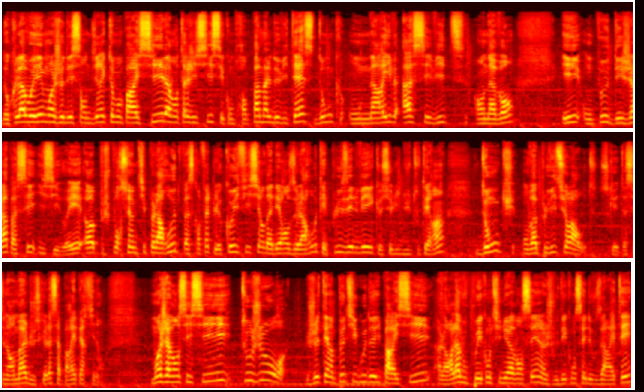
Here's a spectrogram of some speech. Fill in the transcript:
Donc là vous voyez moi je descends directement par ici, l'avantage ici c'est qu'on prend pas mal de vitesse donc on arrive assez vite en avant et on peut déjà passer ici. Vous voyez, hop, je poursuis un petit peu la route parce qu'en fait le coefficient d'adhérence de la route est plus élevé que celui du tout-terrain, donc on va plus vite sur la route, ce qui est assez normal, jusque là ça paraît pertinent. Moi j'avance ici, toujours jeter un petit coup d'œil par ici. Alors là vous pouvez continuer à avancer, hein, je vous déconseille de vous arrêter.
